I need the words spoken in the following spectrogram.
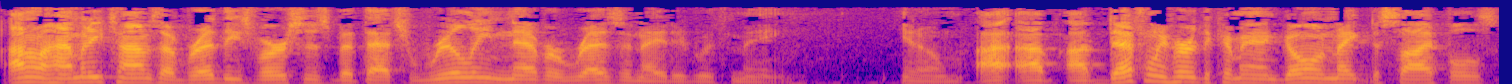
I don't know how many times I've read these verses, but that's really never resonated with me. You know, I, have definitely heard the command, go and make disciples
